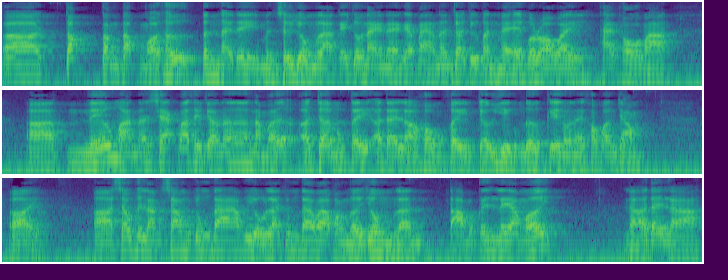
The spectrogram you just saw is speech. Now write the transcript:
à, tất tần tật mọi thứ tin thầy đi. Mình sử dụng là cái chỗ này này các bạn nên cho chữ mạnh mẽ Broadway title mà. À, nếu mà nó sát quá thì cho nó nằm ở ở trên một tí. Ở đây là hồn phi chữ gì cũng được cái chỗ này không quan trọng. Rồi à, sau khi làm xong chúng ta ví dụ là chúng ta vào phần nội dung là tạo một cái layer mới là ở đây là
